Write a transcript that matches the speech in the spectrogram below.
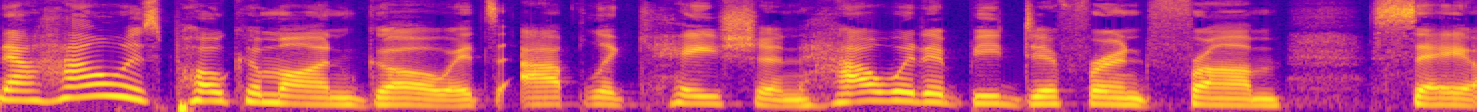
Now, how is Pokemon Go, its application, how would it be different from, say,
